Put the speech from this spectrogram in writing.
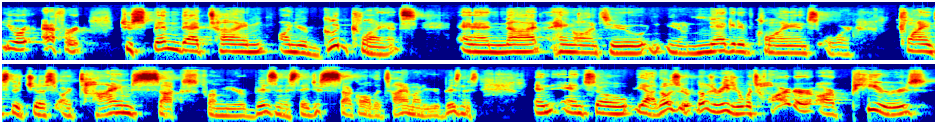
your effort to spend that time on your good clients and not hang on to you know negative clients or clients that just are time sucks from your business. They just suck all the time out of your business. And and so yeah, those are those are easier. What's harder are peers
